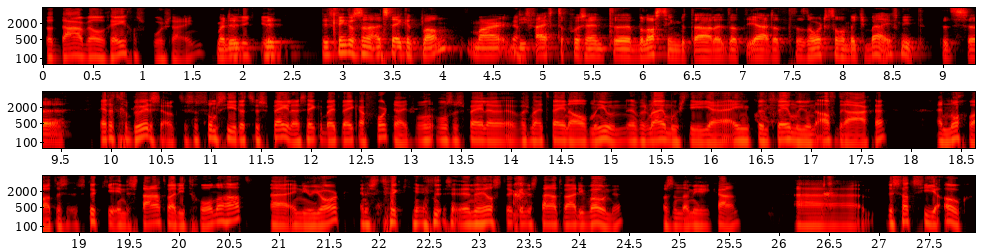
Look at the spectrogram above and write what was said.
Dat daar wel regels voor zijn. Maar dit, je... dit, dit, klinkt als een uitstekend plan, maar die 50% eh, belasting betalen, dat, ja, dat, dat hoort er toch een beetje bij, of niet? Dat is... Uh... Ja, dat gebeurt dus ook. Dus soms zie je dat ze spelen, zeker bij het WK Fortnite. Onze speler, eh, volgens mij 2,5 miljoen. En volgens mij moest hij uh, 1,2 miljoen afdragen. En nog wat. Dus een stukje in de staat waar hij het gewonnen had, uh, in New York. En een, stukje, een heel stuk in de staat waar hij woonde. Dat was een Amerikaan. Uh, dus dat zie je ook.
